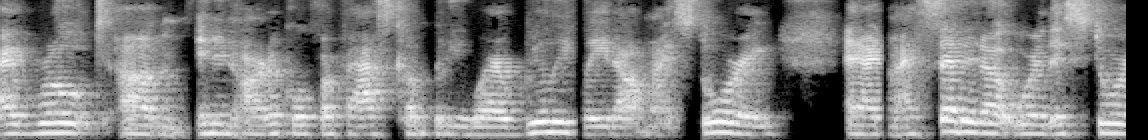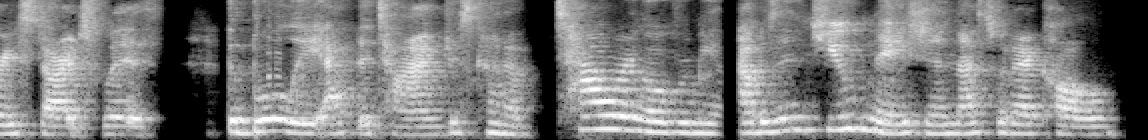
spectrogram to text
I wrote um, in an article for Fast Company where I really laid out my story. And I, I set it up where this story starts with the bully at the time just kind of towering over me. I was in Cube Nation. That's what I call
